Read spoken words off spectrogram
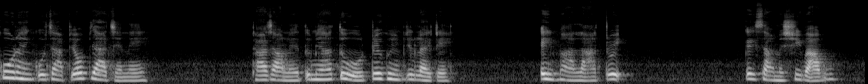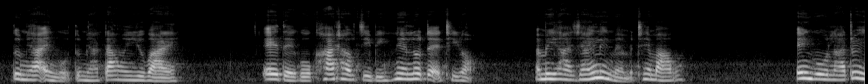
ကိုယ်တိုင်ကိုကြပြောပြခြင်းနဲ့ ဒါကြောင့်လဲသူများသူ့ကိုတွေးခွင့်ပြုလိုက်တယ်အိမ်မှာလာတွေ့ကိစ္စမရှိပါဘူးသူများအိမ်ကိုသူများတာဝန်ယူပါတယ်ဧည့်သည်ကိုခါထောက်ကြည့်ပြီးနှင်လွတ်တဲ့အထိတော့အမေဟာရိုင်းလိမ့်မယ်မထင်ပါဘူးအိမ်ကိုလာတွေ့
